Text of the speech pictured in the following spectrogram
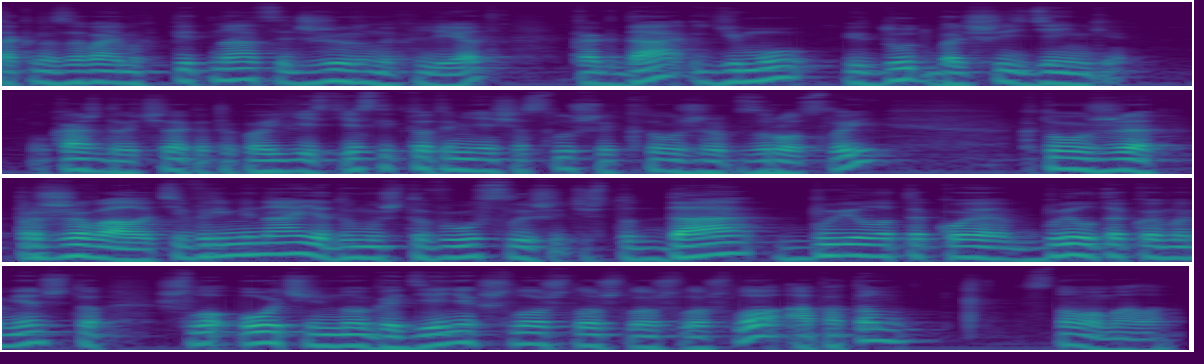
так называемых 15 жирных лет, когда ему идут большие деньги. У каждого человека такое есть. Если кто-то меня сейчас слушает, кто уже взрослый, кто уже проживал эти времена, я думаю, что вы услышите, что да, было такое, был такой момент, что шло очень много денег, шло, шло, шло, шло, шло, а потом снова мало.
